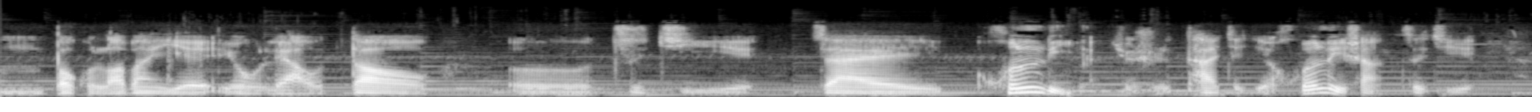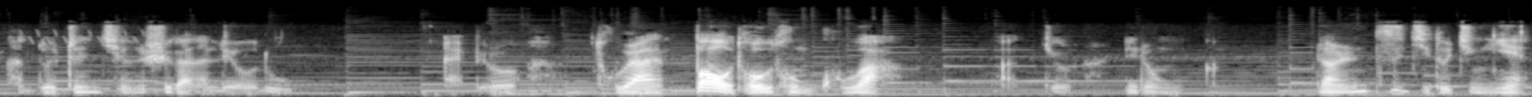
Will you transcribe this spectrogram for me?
嗯，包括老板也有聊到。呃，自己在婚礼，就是他姐姐婚礼上，自己很多真情实感的流露，哎，比如突然抱头痛哭啊，啊，就那种让人自己都惊艳，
